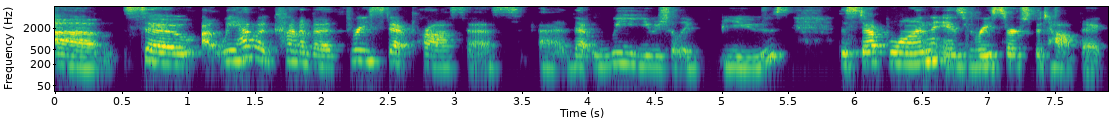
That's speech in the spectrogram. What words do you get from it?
Um, so uh, we have a kind of a three-step process uh, that we usually use. The step one is research the topic.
